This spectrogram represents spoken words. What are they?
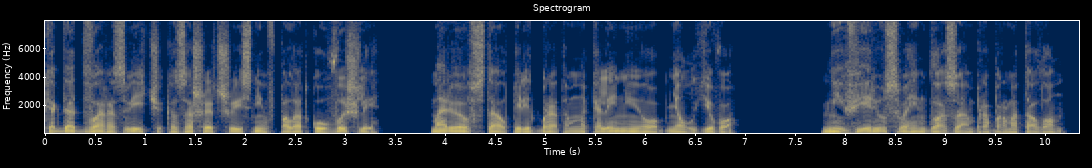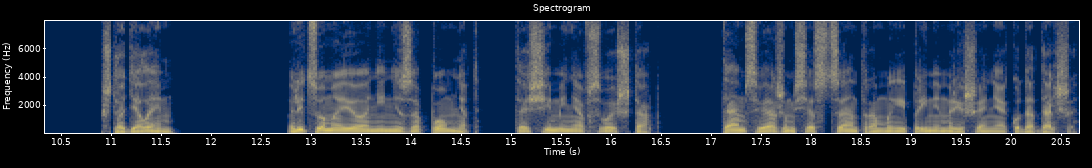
Когда два разведчика, зашедшие с ним в палатку, вышли, Марио встал перед братом на колени и обнял его. «Не верю своим глазам», — пробормотал он. «Что делаем?» «Лицо мое они не запомнят. Тащи меня в свой штаб. Там свяжемся с центром и примем решение, куда дальше.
